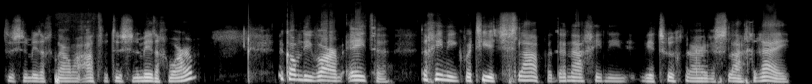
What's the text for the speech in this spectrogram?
tussen de middag kwamen, aten we tussen de middag warm. Dan kwam hij warm eten. Dan ging hij een kwartiertje slapen. Daarna ging hij weer terug naar de slagerij.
